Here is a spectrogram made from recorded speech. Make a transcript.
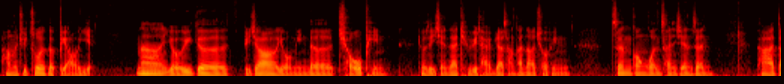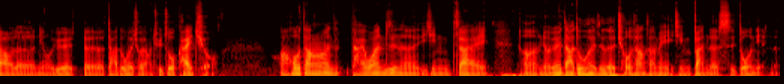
他们去做一个表演。那有一个比较有名的球评，就是以前在体育台比较常看到的球评曾公文成先生，他到了纽约的大都会球场去做开球。然后当然台湾日呢，已经在。呃，纽约大都会这个球场上面已经办了十多年了。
